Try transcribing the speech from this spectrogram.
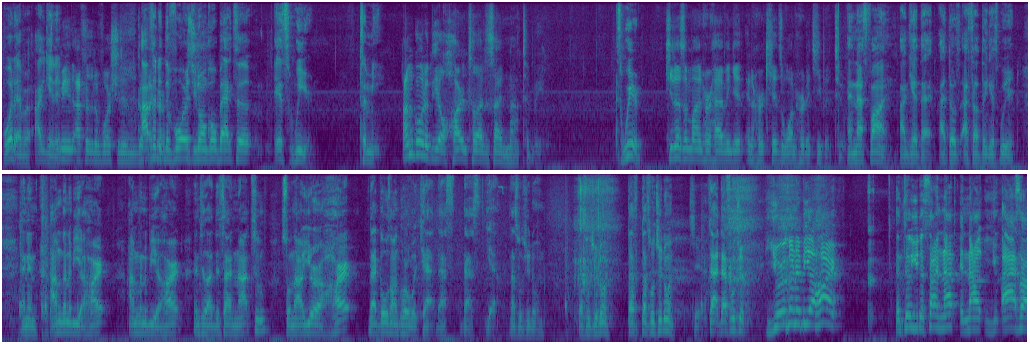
whatever. I get I it. mean, after the divorce, she didn't go. After back the to her. divorce, you don't go back to. It's weird to me. I'm going to be a Hart until I decide not to be. It's weird, He doesn't mind her having it, and her kids want her to keep it too. and that's fine. I get that. I don't. I still think it's weird. And then I'm gonna be a Hart. I'm gonna be a Hart until I decide not to. So now you're a Hart that goes on tour with Katt. That's that's yeah. That's what you're doing. That's what you're doing. That's that's what you're doing. Yeah. That, that's what you're. You're gonna be a Hart until you decide not. And now you as a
